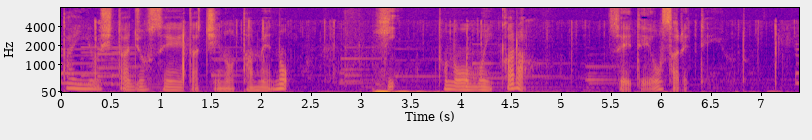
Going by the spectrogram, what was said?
対をした女性たちのための日との思いから制定をされていると。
